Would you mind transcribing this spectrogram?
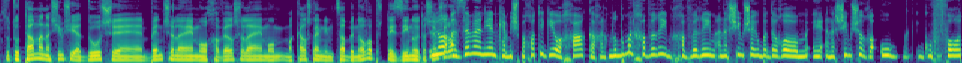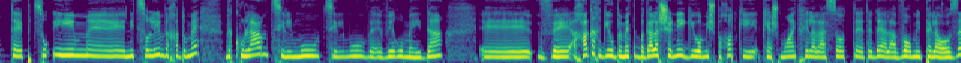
זאת אותם אנשים שידעו שבן שלהם או חבר שלהם או מכר שלהם נמצא בנובה, פשוט הזינו את השם לא, שלו? לא, אז זה מעניין, כי המשפחות הגיעו אחר כך. אנחנו מדברים על חברים, חברים, אנשים שהיו בדרום, אה, אנשים שראו גופות, אה, פצועים, ניצולים וכדומה, וכולם צילמו, צילמו והעבירו מידע. ואחר כך הגיעו באמת, בגל השני הגיעו המשפחות, כי, כי השמועה התחילה לעשות, אתה יודע, לעבור מפה לאוזן.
